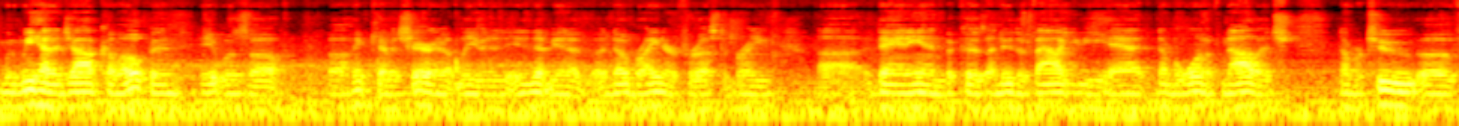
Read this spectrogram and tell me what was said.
when we had a job come open, it was uh, I think Kevin Sherrer ended up leaving, and it ended up being a, a no-brainer for us to bring uh, Dan in because I knew the value he had. Number one of knowledge, number two of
